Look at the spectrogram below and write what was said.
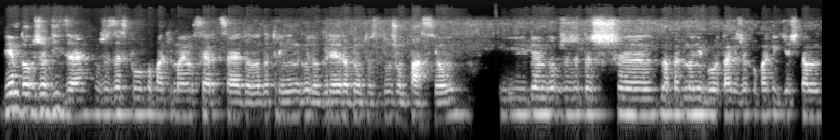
Wiem dobrze, widzę, że zespół chłopaki mają serce do, do treningu, do gry, robią to z dużą pasją. I wiem dobrze, że też e, na pewno nie było tak, że chłopaki gdzieś tam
